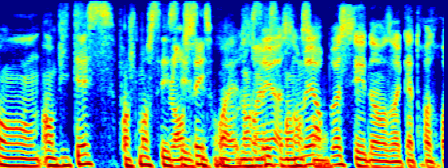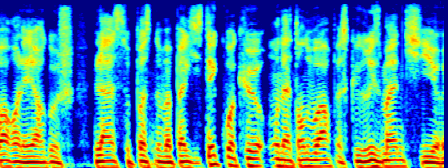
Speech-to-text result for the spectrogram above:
en, en vitesse. Franchement, c'est c'est- Lancé. c'est- ouais, Son dans un 4-3-3 relayeur gauche. Là, ce poste ne va pas exister, quoique on attend de voir, parce que Griezmann, qui, euh,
